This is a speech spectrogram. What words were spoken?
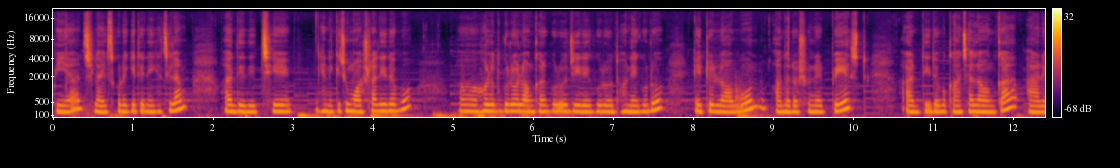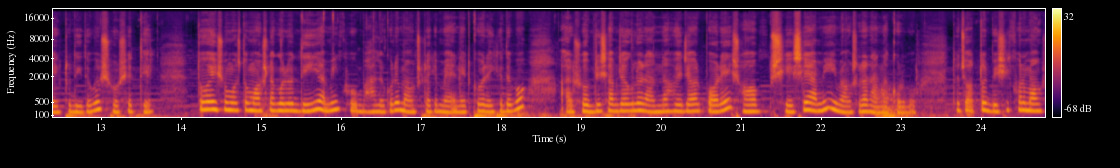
পেঁয়াজ স্লাইস করে কেটে রেখেছিলাম। আর দিয়ে দিচ্ছি এখানে কিছু মশলা দিয়ে দেবো। হলুদ গুঁড়ো, লঙ্কার গুঁড়ো, জিরে গুঁড়ো, ধনে গুঁড়ো, একটু লবণ, আদা রসুনের পেস্ট আর দিয়ে দেবো কাঁচা লঙ্কা, আর একটু দিয়ে দেবো সর্ষের তেল। তো এই সমস্ত মশলাগুলো দিয়ে আমি খুব ভালো করে মাংসটাকে ম্যারিনেট করে রেখে দেবো। আর সবজি সাবজাগুলো রান্না হয়ে যাওয়ার পরে সব শেষে আমি এই মাংসটা রান্না করব। তো যত বেশিক্ষণ মাংস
